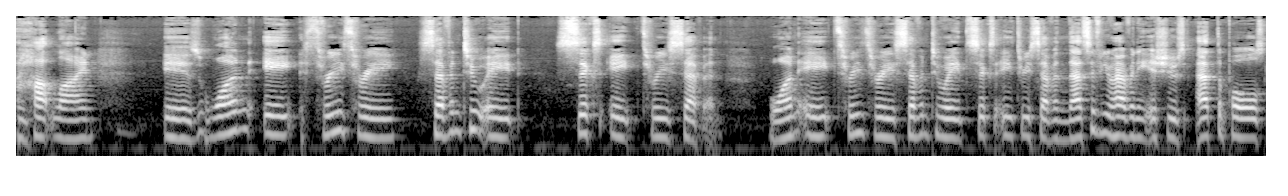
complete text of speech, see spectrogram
hotline is 1 833 728 6837. 1 833 728 6837. That's if you have any issues at the polls,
